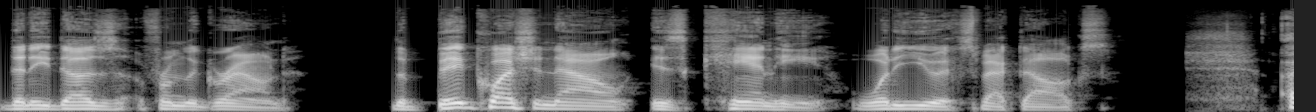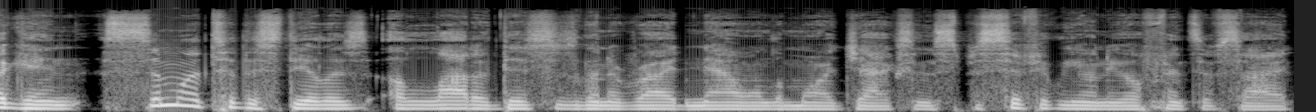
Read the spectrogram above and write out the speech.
than he does from the ground. The big question now is can he? What do you expect, Alex? Again, similar to the Steelers, a lot of this is going to ride now on Lamar Jackson, specifically on the offensive side.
